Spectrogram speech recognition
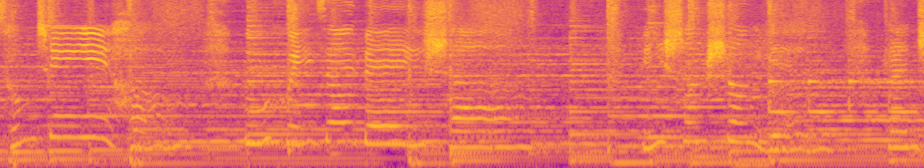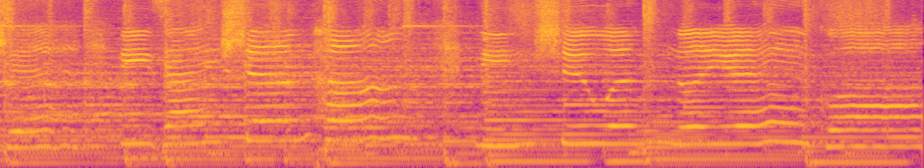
从今以后不会再悲伤。闭上双眼，感觉你在身旁，你是温暖月光，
